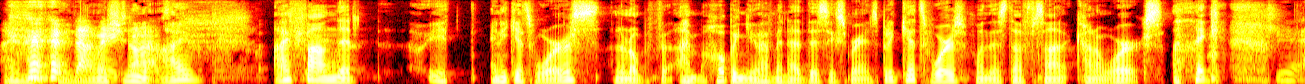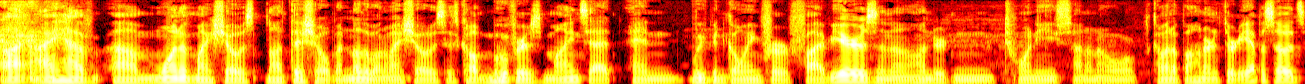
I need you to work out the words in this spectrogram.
I, I that many times. I i found that it and it gets worse. I don't know. I'm hoping you haven't had this experience, but it gets worse when the stuff kind of works. like yeah. I, I, have um, one of my shows, not this show, but another one of my shows is called Movers Mindset, and we've been going for five years and 120, I don't know, coming up 130 episodes.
